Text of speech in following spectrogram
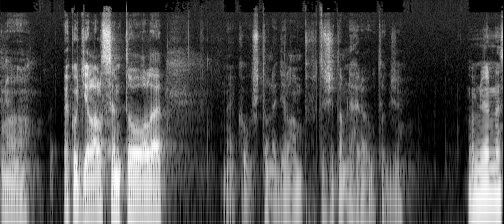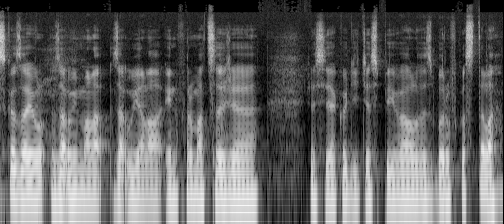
uh, jako dělal jsem to, ale jako už to nedělám, protože tam nehraju, takže. No mě dneska zaujímala, zaujala informace, že, že jsi jako dítě zpíval ve sboru v kostele.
